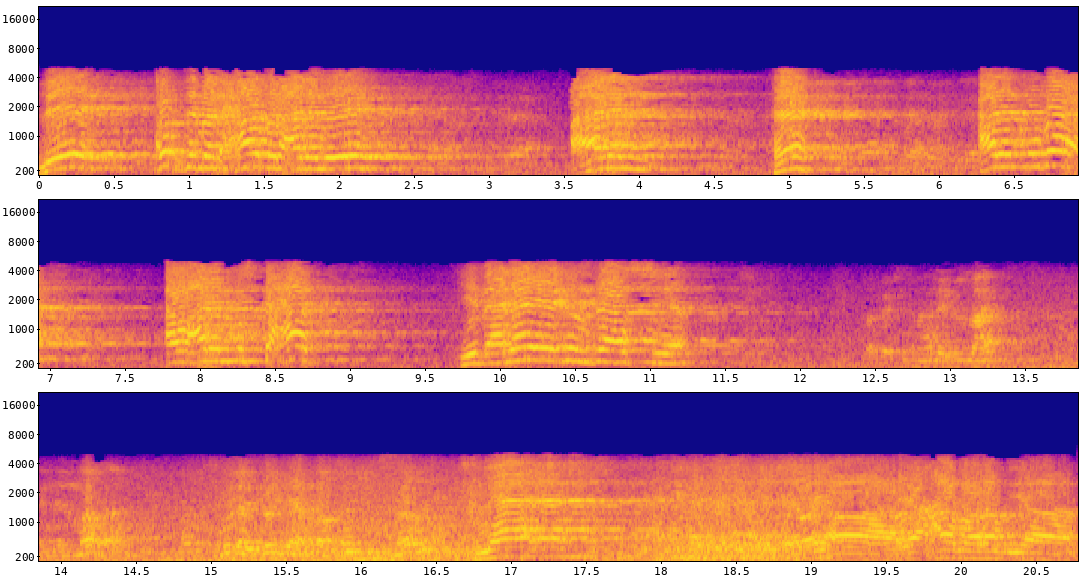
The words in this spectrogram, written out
ليه؟ قدم الحاضر على الايه؟ على ال... ها؟ على المباح أو على المستحب. يبقى لا يجوز لها الصيام. طب يا شيخ هل يدل العكس إن المرأة تقول ما تصومش لا. آه يا خبر أبيض.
